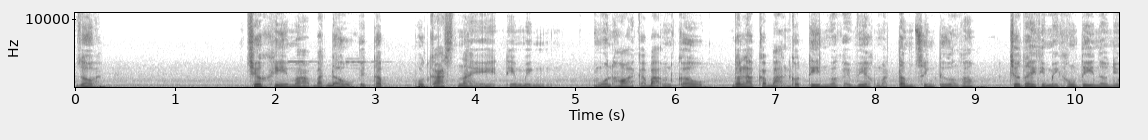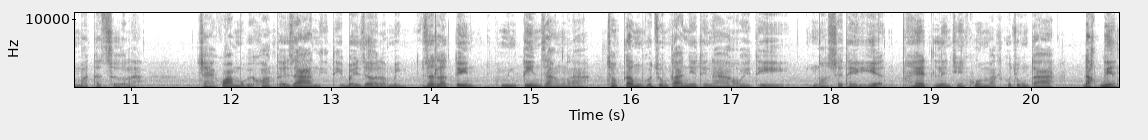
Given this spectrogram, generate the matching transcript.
Rồi, trước khi mà bắt đầu cái tập podcast này ấy, thì mình muốn hỏi các bạn một câu. Đó là các bạn có tin vào cái việc mà tâm sinh tướng không? Trước đây thì mình không tin đâu nhưng mà thật sự là trải qua một cái khoảng thời gian ấy, thì bây giờ là mình rất là tin. Mình tin rằng là trong tâm của chúng ta như thế nào ấy thì nó sẽ thể hiện hết lên trên khuôn mặt của chúng ta. Đặc biệt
